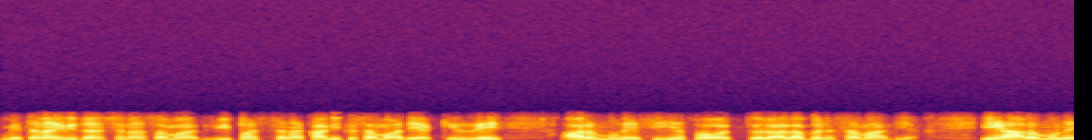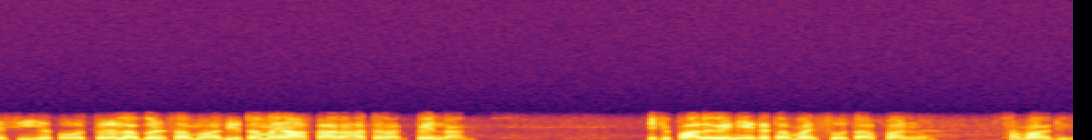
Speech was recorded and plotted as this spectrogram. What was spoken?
මෙතනයි විදර්ශනා සමාධිය. විපස්සනා කණික සමාධියක් කිව්වේ අරමුණේ සිහිය පවත්වලා ලබන සමාධිය. ඒ අරමුණේ සිහිය පවත්වලා ලබන සමාධිය තමයි ආකාර හතරක් පෙන්වන්නේ. ඒකේ පළවෙනි එක තමයි සෝතාපන්න සමාධිය.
